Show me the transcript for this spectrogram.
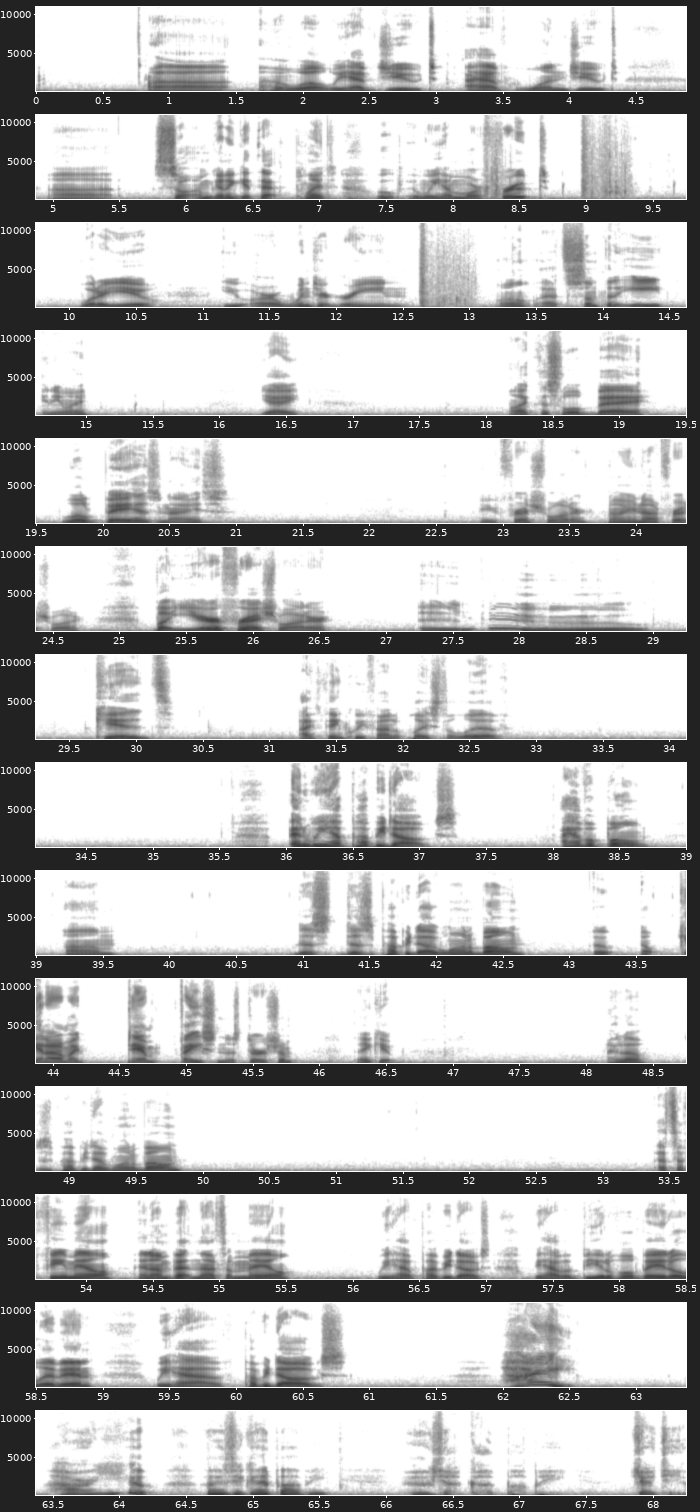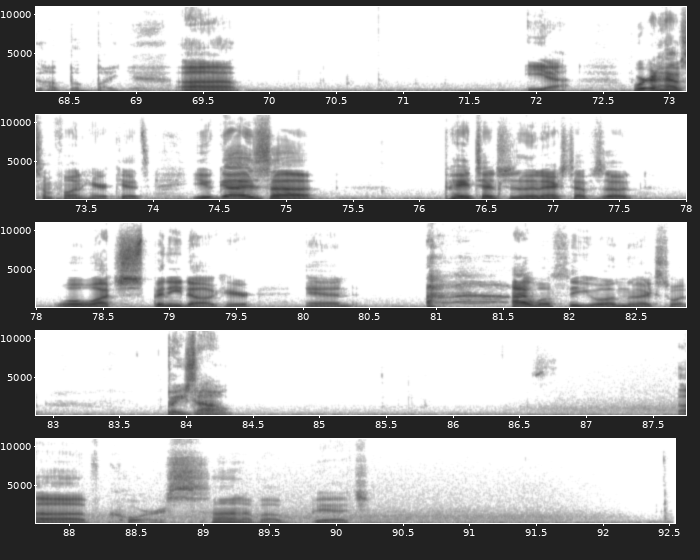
uh, well, we have jute. I have one jute. Uh, so I'm going to get that planted. Ooh, and we have more fruit. What are you? You are wintergreen. Well, that's something to eat, anyway. Yay. I like this little bay. Little bay is nice. Are you freshwater? No, you're not freshwater. But you're freshwater. Ooh. Kids, I think we found a place to live. And we have puppy dogs. I have a bone. Um does does a puppy dog want a bone? Oh, no. Get out of my damn face, nasturtium. Thank you. Hello. Does a puppy dog want a bone? That's a female, and I'm betting that's a male. We have puppy dogs. We have a beautiful bay to live in. We have puppy dogs. Hi. How are you? Who's a good puppy? Who's a good puppy? Judgy puppy. Uh, yeah. We're going to have some fun here, kids. You guys uh, pay attention to the next episode. We'll watch Spinny Dog here. And I will see you on the next one. Peace out. Of course. Son of a bitch.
